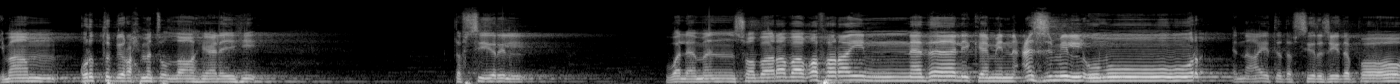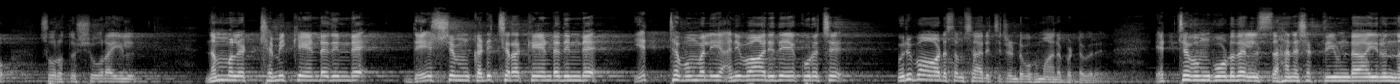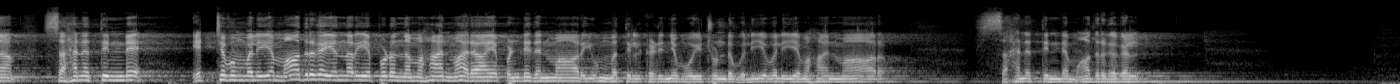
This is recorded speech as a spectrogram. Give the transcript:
ഇമാം ഖുർത്തുബി റഹ്മത്തുല്ലാഹി അലൈഹി തഫ്സീറിൽ ولمن صبر وغفر إن ذلك من عزم الأمور എന്ന ആയത്ത് തഫ്സീർ ചെയ്തപ്പോൾ സൂറത്തു ഷൂറയിൽ നമ്മൾ ക്ഷമിക്കേണ്ടതിൻ്റെ ദേഷ്യം കടിച്ചിറക്കേണ്ടതിൻ്റെ ഏറ്റവും വലിയ അനിവാര്യതയെക്കുറിച്ച് ഒരുപാട് സംസാരിച്ചിട്ടുണ്ട് ബഹുമാനപ്പെട്ടവർ ഏറ്റവും കൂടുതൽ സഹനശക്തിയുണ്ടായിരുന്ന സഹനത്തിൻ്റെ ഏറ്റവും വലിയ മാതൃക എന്നറിയപ്പെടുന്ന മഹാന്മാരായ പണ്ഡിതന്മാർ ഈ ഉമ്മത്തിൽ കഴിഞ്ഞു പോയിട്ടുണ്ട്. വലിയ വലിയ മഹാന്മാർ. സഹനത്തിന്റെ മാതൃകകൾ.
